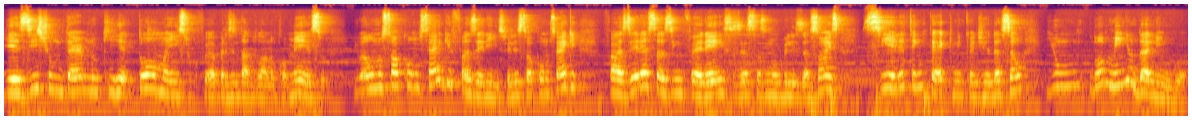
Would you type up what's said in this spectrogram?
e existe um término que retoma isso que foi apresentado lá no começo. E o aluno só consegue fazer isso, ele só consegue fazer essas inferências, essas mobilizações, se ele tem técnica de redação e um domínio da língua.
